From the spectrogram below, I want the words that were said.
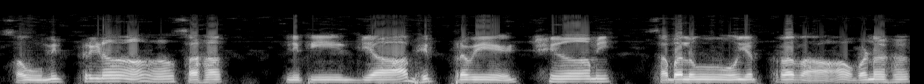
सौमित्रिणा सह निपीड्याभिप्रवेक्ष्यामि सबलो यत्र रावणः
